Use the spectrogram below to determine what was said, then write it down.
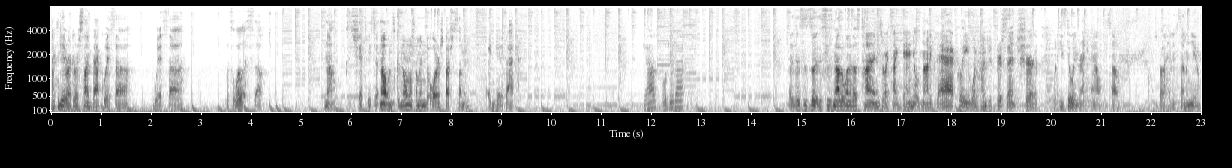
I can get regular slime back with, uh, with, uh, with Lilith, though. No, she has to be set. No, it's normal summon or special summon. I can get it back. Yeah, we'll do that. This is this is another one of those times where it's like Daniel's not exactly 100% sure what he's doing right now. So, go ahead and summon you.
